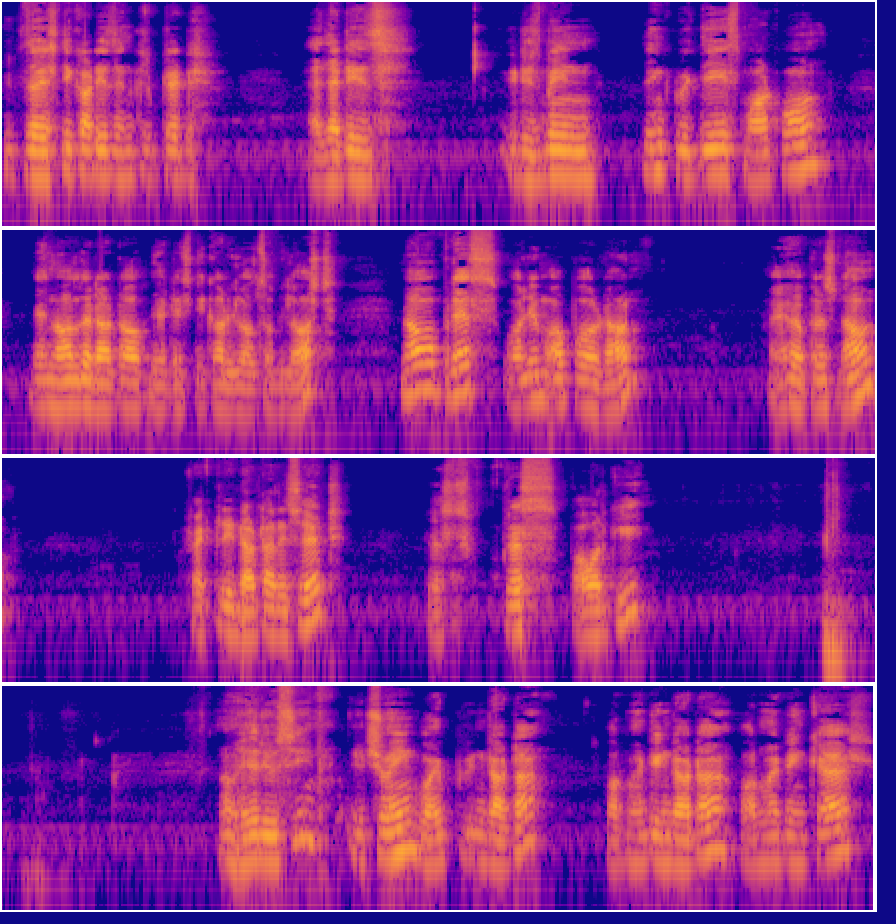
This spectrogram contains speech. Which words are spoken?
if the SD card is encrypted and that is it is been linked with the smartphone then all the data of that SD card will also be lost. Now press volume up or down. I have pressed down. Factory data reset. Just press power key. Now here you see it's showing wiping data formatting data formatting cache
